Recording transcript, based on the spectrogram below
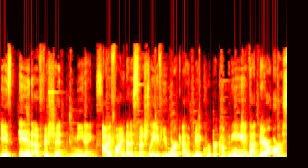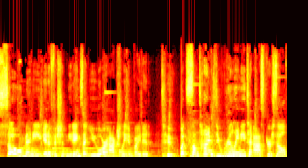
is inefficient meetings. I find that especially if you work at a big corporate company, that there are so many inefficient meetings that you are actually invited too. But sometimes you really need to ask yourself,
